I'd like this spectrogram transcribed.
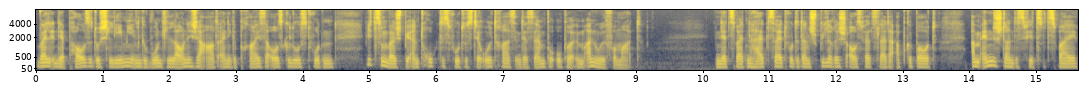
weil in der Pause durch Lemi in gewohnt launischer Art einige Preise ausgelost wurden, wie zum Beispiel ein Druck des Fotos der Ultras in der Sempe-Oper im A0-Format. In der zweiten Halbzeit wurde dann spielerisch auswärts leider abgebaut. Am Ende stand es 4 zu 2,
